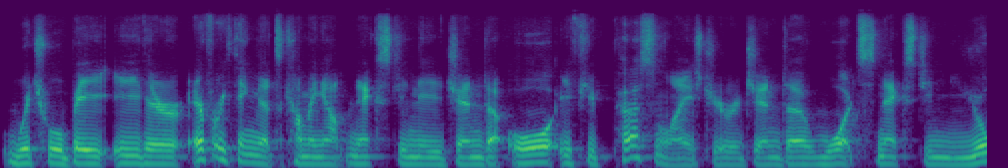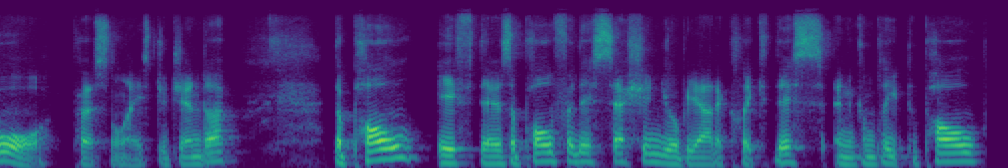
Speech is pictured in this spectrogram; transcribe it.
which will be either everything that's coming up next in the agenda, or if you've personalized your agenda, what's next in your personalized agenda. The poll, if there's a poll for this session, you'll be able to click this and complete the poll.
